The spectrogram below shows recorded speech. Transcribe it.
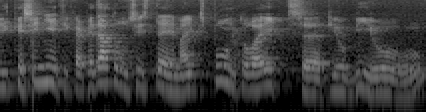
il che significa che dato un sistema x punto a x più bu,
